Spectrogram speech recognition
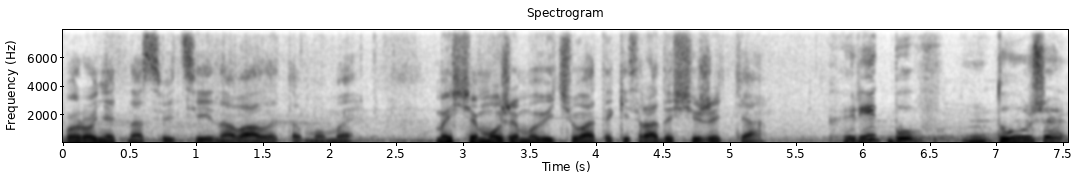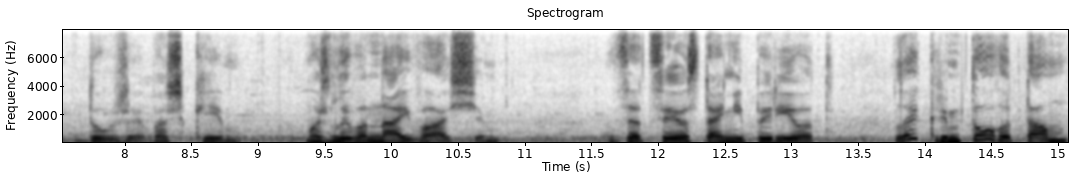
боронять нас від цієї навали, тому ми, ми ще можемо відчувати якісь радощі життя. Рік був дуже-дуже важким, можливо, найважчим за цей останній період. Але крім того, там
